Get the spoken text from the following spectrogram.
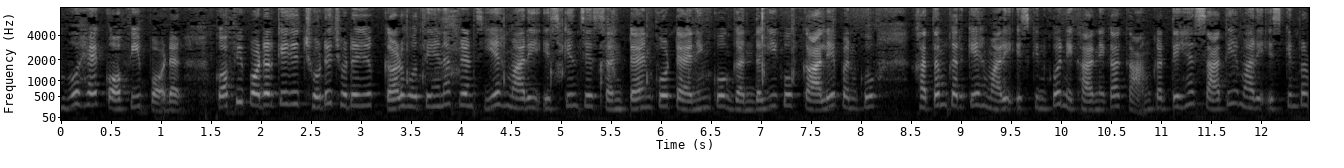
वो है कॉफ़ी पाउडर कॉफ़ी पाउडर के जो छोटे छोटे जो कड़ होते हैं ना फ्रेंड्स ये हमारी स्किन से सनटैन को टैनिंग को, गंदगी को, कालेपन को खत्म करके हमारी स्किन को निखारने का काम करते हैं। साथ ही हमारी स्किन पर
